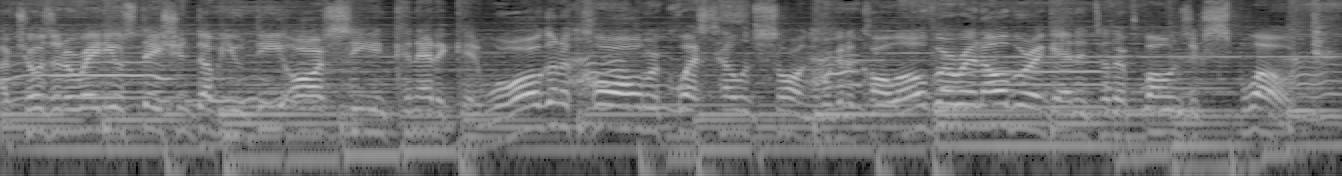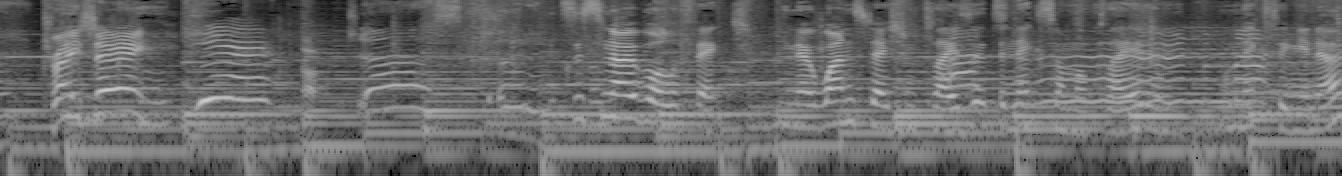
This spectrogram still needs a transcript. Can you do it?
I've chosen a radio station, WDRC in Connecticut. We're all gonna call request Helen's song, and we're gonna call over and over again until their phones explode. Tracy! Here! Oh. It's the snowball effect. You know, one station plays it, the next one will play it, and the next thing you know,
